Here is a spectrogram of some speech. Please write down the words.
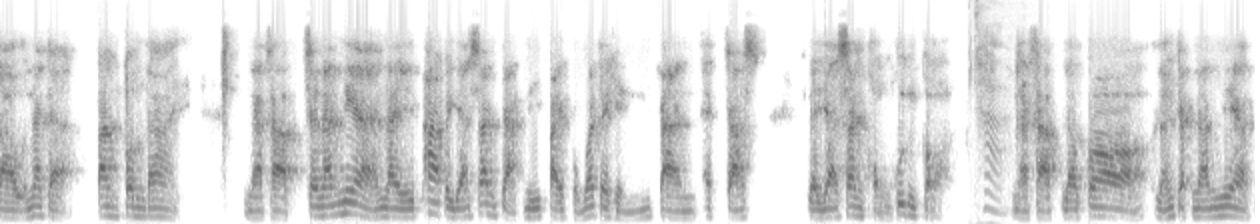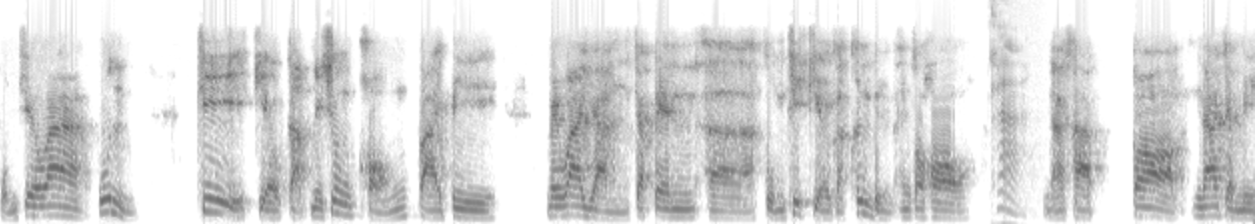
เราน่าจะตั้งต้นได้ นะครับ ฉะนั้นเนี่ยในภาพระยะสั้นจากนี้ไป ผมว่าจะเห็นการ adjust ระยะสั้นของหุ้นก่อนนะครับ แล้วก็หลังจากนั้นเนี่ยผมเชื่อว่าหุ้นที่เกี่ยวกับในช่วงของปลายปี ไม่ว่าอย่างจะเป็นกลุ่มที่เกี่ยวกับเครื่องดื่มแอลกอฮอล์นะครับ ก็น่าจะมี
